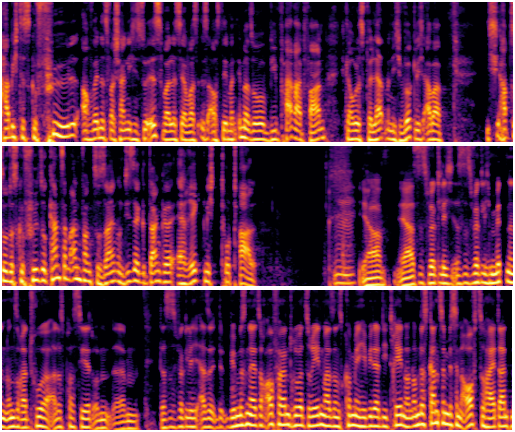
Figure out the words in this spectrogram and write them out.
habe ich das Gefühl, auch wenn es wahrscheinlich nicht so ist, weil es ja was ist, aus dem man immer so wie Fahrradfahren, ich glaube, das verlernt man nicht wirklich, aber ich habe so das Gefühl, so ganz am Anfang zu sein und dieser Gedanke erregt mich total. Ja, ja, es ist wirklich, es ist wirklich mitten in unserer Tour alles passiert und ähm, das ist wirklich, also wir müssen da jetzt auch aufhören drüber zu reden, weil sonst kommen mir hier wieder die Tränen. Und um das Ganze ein bisschen aufzuheitern,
